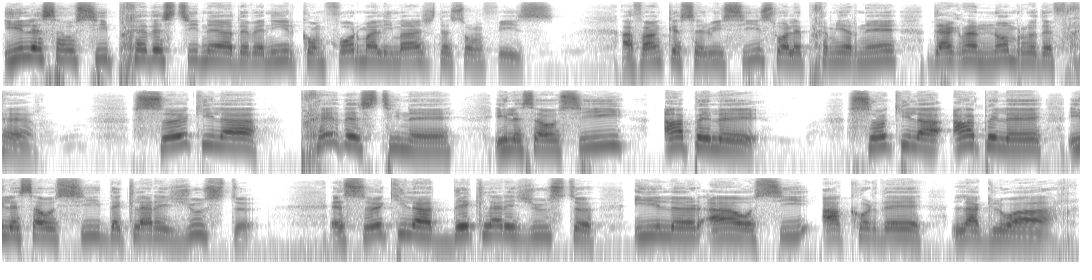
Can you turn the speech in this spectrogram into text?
il les a aussi prédestinés à devenir conformes à l'image de son Fils, afin que celui-ci soit le premier-né d'un grand nombre de frères. Ceux qu'il a prédestinés, il les a aussi appelés. Ceux qu'il a appelés, il les a aussi déclarés justes. Et ceux qu'il a déclarés justes, il leur a aussi accordé la gloire.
